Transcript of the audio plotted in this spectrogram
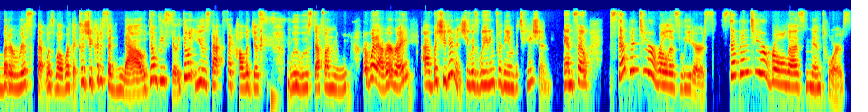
but a risk that was well worth it. Because she could have said, no, don't be silly. Don't use that psychologist woo woo stuff on me or whatever, right? Uh, but she didn't. She was waiting for the invitation. And so step into your role as leaders, step into your role as mentors,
